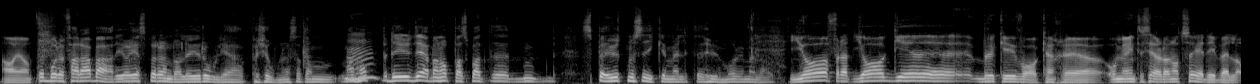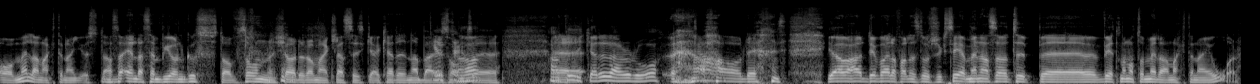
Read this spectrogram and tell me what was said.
Ja, ja. För både Farah Abadi och Jesper Rönndahl är ju roliga personer. Så att de, man Mm. hopp, det är ju det man hoppas på att eh, spä ut musiken med lite humor emellanåt. Ja, för att jag eh, brukar ju vara kanske, om jag är intresserad av något så är det väl av mellanakterna just. Mm. Alltså ända sedan Björn Gustafsson körde de här klassiska Carina Berg och Just det. sånt. Ja. eh, Han Eh. pikade där och då. Ja, det, ja, det var i alla fall en stor succé. Men alltså typ, eh, vet man något om mellanakterna i år?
